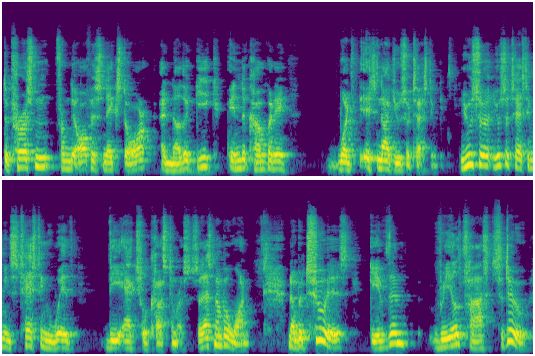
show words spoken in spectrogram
the person from the office next door, another geek in the company, what it's not user testing. User user testing means testing with the actual customers. So that's number one. Number two is give them real tasks to do,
